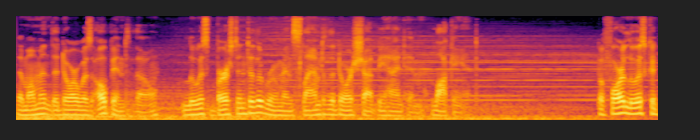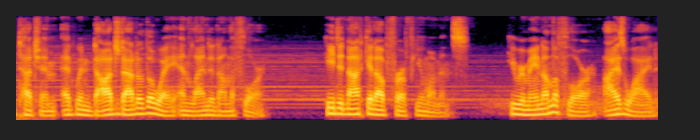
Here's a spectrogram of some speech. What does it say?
The moment the door was opened, though, Lewis burst into the room and slammed the door shut behind him, locking it. Before Lewis could touch him, Edwin dodged out of the way and landed on the floor. He did not get up for a few moments. He remained on the floor, eyes wide,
